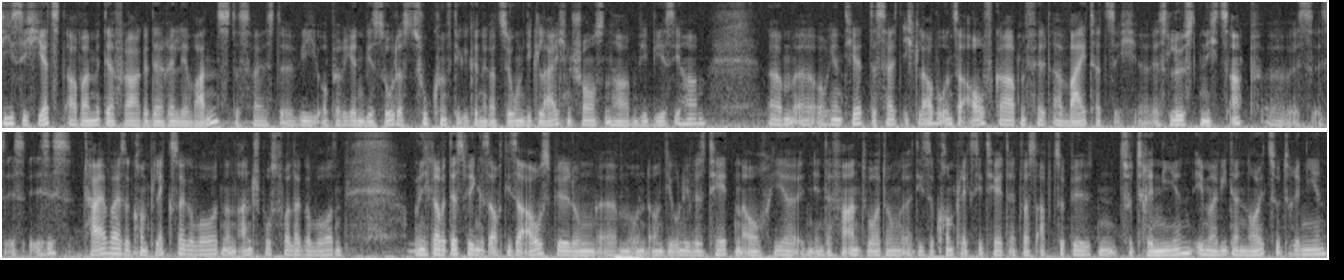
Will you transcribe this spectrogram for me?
die sich jetzt aber mit der Frage der Relevanz, das heißt, wie operieren wir so, dass zukünftige Generationen die gleichen Chancen haben, wie wir sie haben, ähm, äh, orientiert. Das heißt, ich glaube, unser Aufgabenfeld erweitert sich. Äh, es löst nichts ab. Äh, es, es, es, es ist teilweise komplexer geworden und anspruchsvoller geworden. Und ich glaube, deswegen ist auch diese Ausbildung ähm, und, und die Universitäten auch hier in, in der Verantwortung, äh, diese Komplexität etwas abzubilden, zu trainieren, immer wieder neu zu trainieren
